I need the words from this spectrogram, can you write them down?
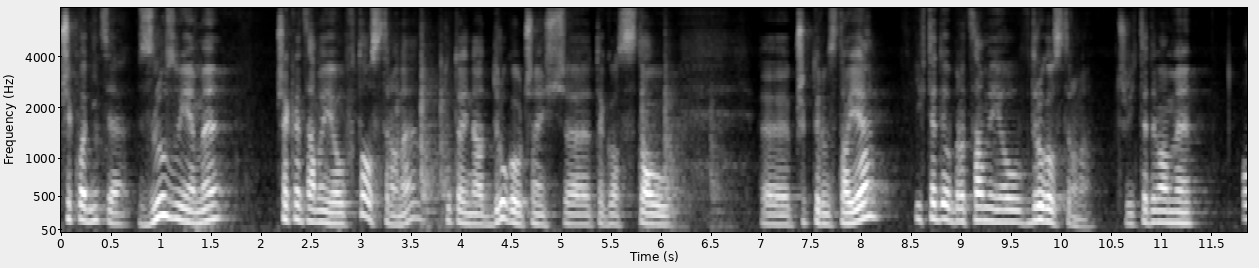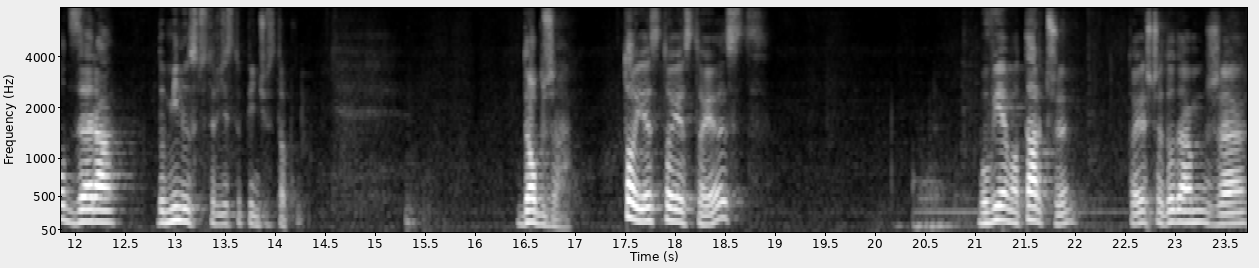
przykładnicę zluzujemy, przekręcamy ją w tą stronę, tutaj na drugą część e, tego stołu, e, przy którym stoję i wtedy obracamy ją w drugą stronę, czyli wtedy mamy od 0 do minus 45 stopni. Dobrze, to jest, to jest, to jest. Mówiłem o tarczy, to jeszcze dodam, że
